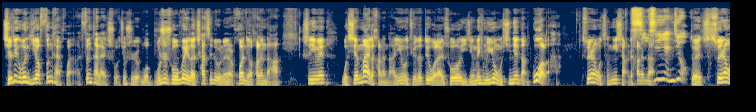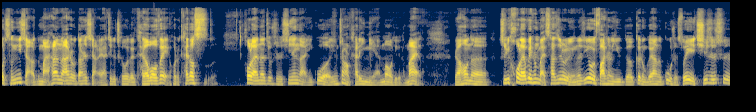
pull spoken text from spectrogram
其实这个问题要分开换啊，分开来说，就是我不是说为了叉 C 六零而换掉汉兰达，是因为。我先卖了汉兰达，因为我觉得对我来说已经没什么用，新鲜感过了哈。虽然我曾经想着汉兰达，喜新厌旧。对，虽然我曾经想买汉兰达的时候，当时想着呀，这个车我得开到报废或者开到死。后来呢，就是新鲜感一过，因为正好开了一年嘛，我就给它卖了。然后呢，至于后来为什么买叉四六零呢，又发生了一个各种各样的故事。所以其实是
